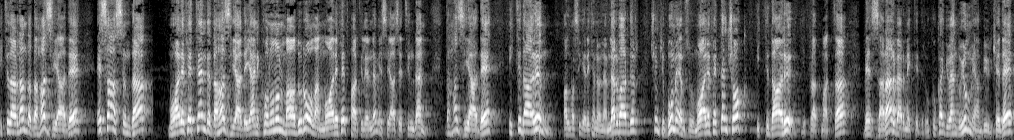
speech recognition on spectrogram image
iktidardan da daha ziyade esasında muhalefetten de daha ziyade yani konunun mağduru olan muhalefet partilerinden ve siyasetinden daha ziyade iktidarın alması gereken önlemler vardır. Çünkü bu mevzu muhalefetten çok iktidarı yıpratmakta ve zarar vermektedir. Hukuka güven duyulmayan bir ülkede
